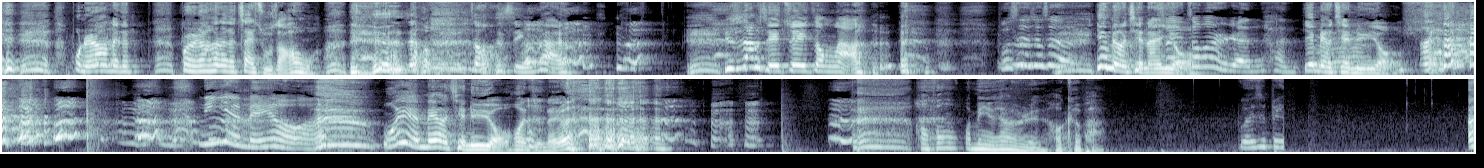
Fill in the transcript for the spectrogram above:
不能让那个不能让那个债主找到我，这种这种心态。你是让谁追踪啦？不是，就是又没有前男友，追踪的人很多，又没有前女友。你也没有啊？我也没有前女友或者那个。好疯，外面有这样的人，好可怕。不会是被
